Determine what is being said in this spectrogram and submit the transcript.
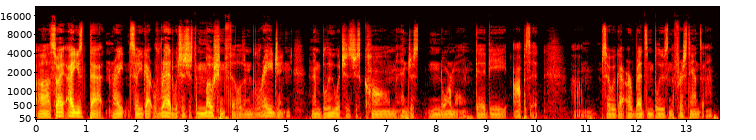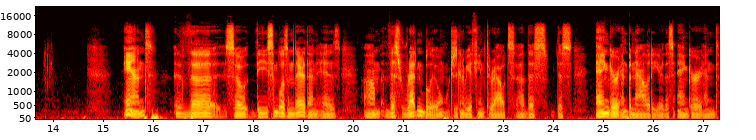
Uh, so I, I used that, right? So you got red, which is just emotion filled and raging, and then blue, which is just calm and just normal, the the opposite. Um, so we've got our reds and blues in the first stanza. And the so the symbolism there then is um, this red and blue, which is going to be a theme throughout uh, this this anger and banality, or this anger and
